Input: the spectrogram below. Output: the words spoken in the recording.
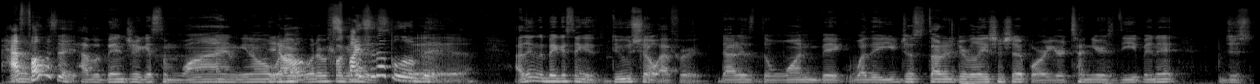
have fun with it. Have a binger, get some wine. You know, You whatever, know? whatever. Spice it is. up a little Yeah, bit. Yeah. I think the biggest thing is do show effort. That is the one big. Whether you just started your relationship or you're ten years deep in it, just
